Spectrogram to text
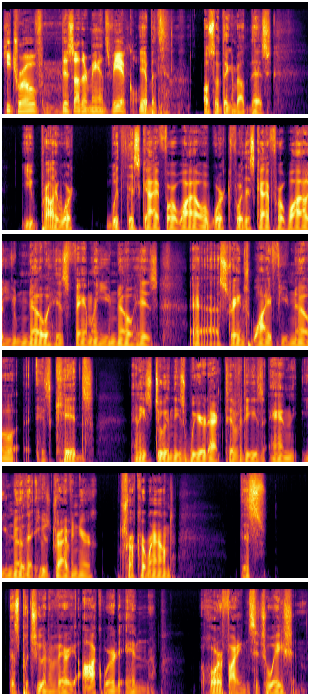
he drove this other man's vehicle. Yeah, but also think about this. You probably worked with this guy for a while or worked for this guy for a while. You know his family, you know his uh, strange wife, you know his kids, and he's doing these weird activities, and you know that he was driving your truck around. This this puts you in a very awkward and horrifying situation.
